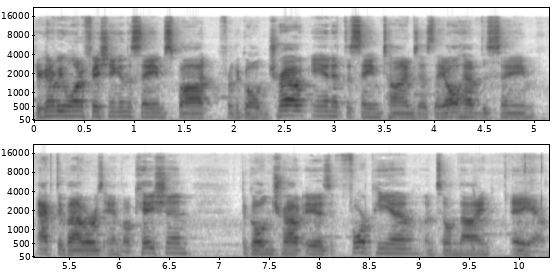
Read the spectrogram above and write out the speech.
You're going to be one fishing in the same spot for the golden trout and at the same times as they all have the same active hours and location. The golden trout is 4 p.m. until 9 a.m.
